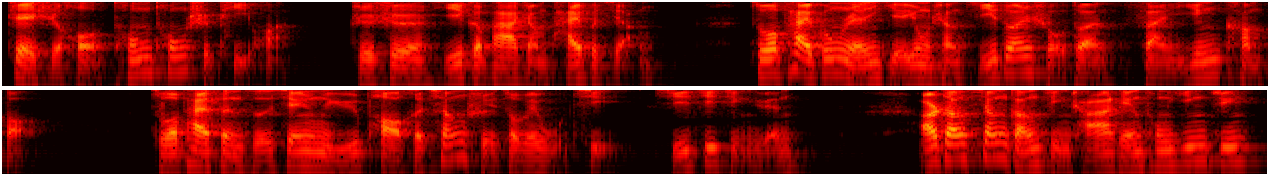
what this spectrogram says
这时候通通是屁话。只是一个巴掌拍不响，左派工人也用上极端手段反英抗暴。左派分子先用鱼炮和枪水作为武器袭击警员，而当香港警察连同英军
